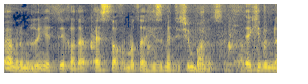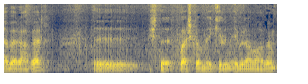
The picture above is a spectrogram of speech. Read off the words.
ömrümüzün yettiği kadar esnafımıza hizmet için varız. Ekibimle beraber e, işte başkan vekilim İbrahim abim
